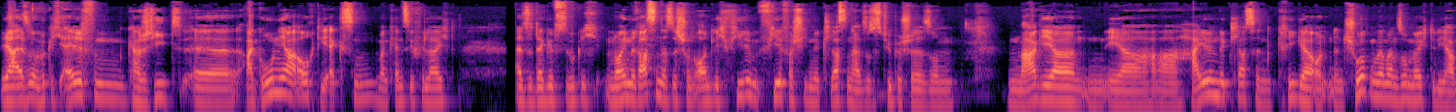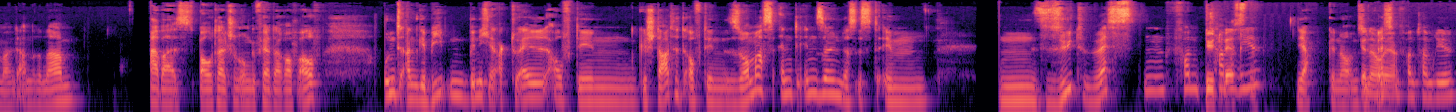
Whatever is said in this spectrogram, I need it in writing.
ja, also wirklich Elfen, Khajiit, äh, Agonia auch, die Echsen, man kennt sie vielleicht. Also da gibt's wirklich neun Rassen, das ist schon ordentlich viel, vier verschiedene Klassen. Also das typische, so ein, Magier, ein eher heilende Klasse, ein Krieger und einen Schurken, wenn man so möchte. Die haben halt andere Namen. Aber es baut halt schon ungefähr darauf auf. Und an Gebieten bin ich aktuell auf den, gestartet auf den Sommersentinseln. Das ist im Südwesten von Südwesten. Tamriel. Ja, genau, im Genau, Südwesten ja. von Tamriel.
